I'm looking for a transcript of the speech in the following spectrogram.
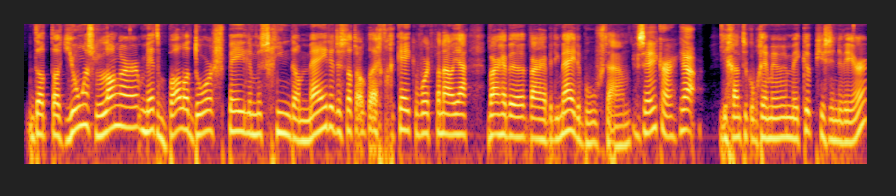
dat, dat jongens langer met ballen doorspelen misschien dan meiden. Dus dat er ook wel echt gekeken wordt van nou ja, waar hebben, waar hebben die meiden behoefte aan? Zeker, ja. Die gaan natuurlijk op een gegeven moment met make-upjes in de weer.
